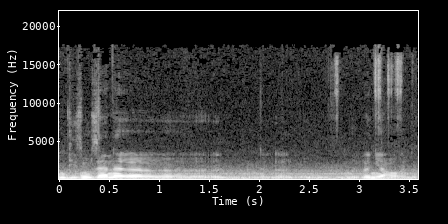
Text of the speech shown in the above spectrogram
In diesem Sinne, äh, Rinjahauen.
